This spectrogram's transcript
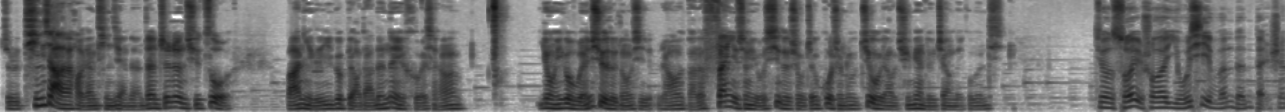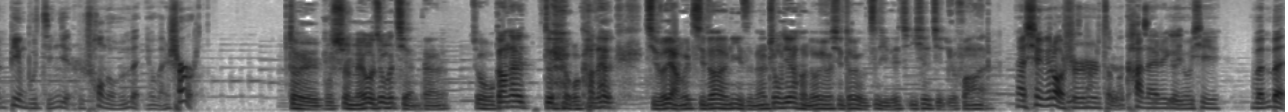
就是听下来好像挺简单，但真正去做，把你的一个表达的内核想要。用一个文学的东西，然后把它翻译成游戏的时候，这个过程中就要去面对这样的一个问题。就所以说，游戏文本本身并不仅仅是创作文本就完事儿了。对，不是没有这么简单。就我刚才 对我刚才举了两个极端的例子，那中间很多游戏都有自己的一些解决方案。那星宇老师是怎么看待这个游戏文本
